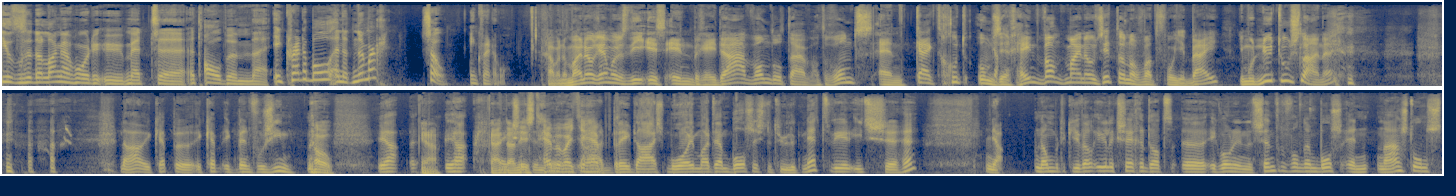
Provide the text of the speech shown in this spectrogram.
Ilse de Lange hoorde u met uh, het album uh, Incredible en het nummer Zo, Incredible. Gaan we naar Mino Remmers, die is in Breda, wandelt daar wat rond en kijkt goed om ja. zich heen. Want Mino, zit er nog wat voor je bij? Je moet nu toeslaan, hè? Nou, ik, heb, uh, ik, heb, ik ben voorzien. Oh. ja, ja. ja. ja dan is het in, hebben wat je ja, hebt. Breda is mooi, maar Den Bosch is natuurlijk net weer iets... Uh, hè? Ja, nou moet ik je wel eerlijk zeggen dat uh, ik woon in het centrum van Den Bosch... en naast ons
